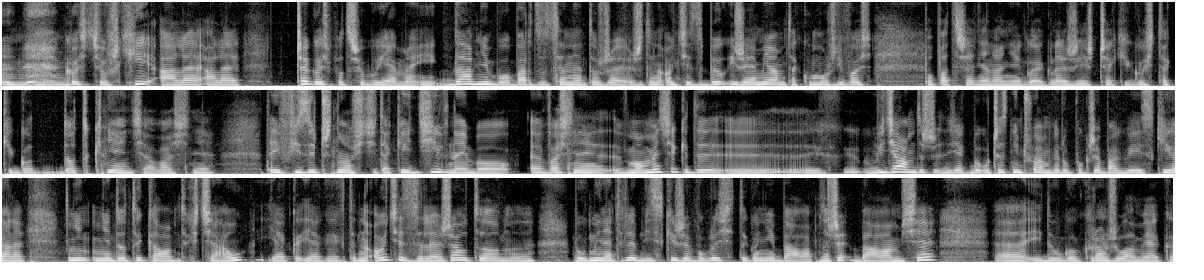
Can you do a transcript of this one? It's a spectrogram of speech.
Mhm. kościuszki, ale, ale czegoś potrzebujemy. I dla mnie było bardzo cenne to, że, że ten ojciec był i że ja miałam taką możliwość popatrzenia na niego, jak leży, jeszcze jakiegoś takiego dotknięcia właśnie, tej fizyczności, takiej dziwnej, bo e, właśnie w momencie, kiedy y, widziałam też, jakby uczestniczyłam w wielu pogrzebach wiejskich, ale nie, nie dotykałam tych ciał. Jak, jak, jak ten ojciec leżał, to no, był mi na tyle bliski, że w ogóle się tego nie bałam. Znaczy, bałam się e, i długo krążyłam, jak,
